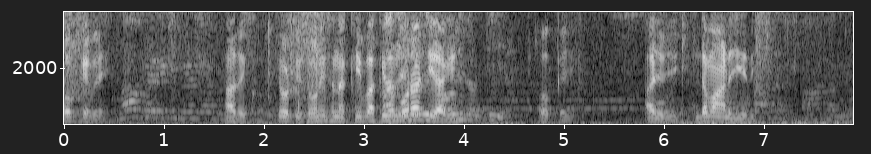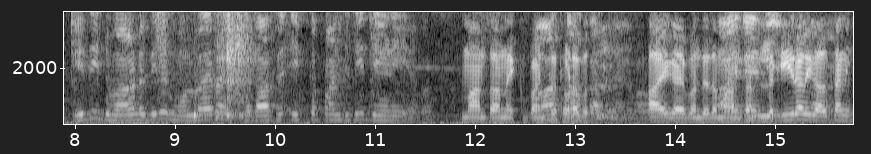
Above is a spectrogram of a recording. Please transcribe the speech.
ਓਕੇ ਵੀਰੇ। ਆ ਦੇਖੋ ਝੋਟੀ ਸੋਹਣੀ ਸੁਨੱਖੀ ਬਾਕੀ ਤਾਂ ਮੋਹਰਾ ਚ ਆ ਗਈ। ਓਕੇ ਜੀ। ਆਜੋ ਜੀ ਡਿਮਾਂਡ ਜੀ ਇਹਦੀ। ਇਹਦੀ ਡਿਮਾਂਡ ਵੀਰੇ ਮੁੱਲ ਇਹਦਾ 1 10 1 5 ਦੀ ਦੇਣੀ ਆ ਬਸ। ਮਾਨਤਾ ਨੇ ਇੱਕ ਪੰਜ ਥੋੜਾ ਬਹੁਤ। ਆਏ ਗਏ ਬੰਦੇ ਦਾ ਮਾਨਤਾ। ਲਕੀਰ ਵਾਲੀ ਗੱਲ ਤਾਂ ਨਹੀਂ।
